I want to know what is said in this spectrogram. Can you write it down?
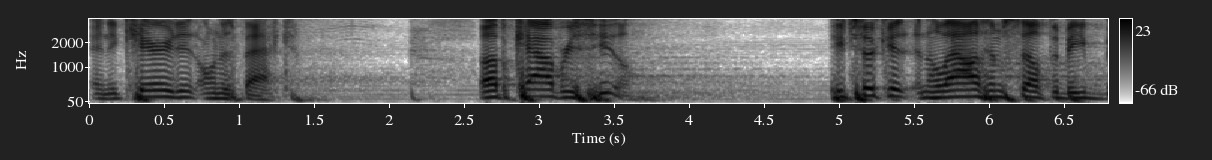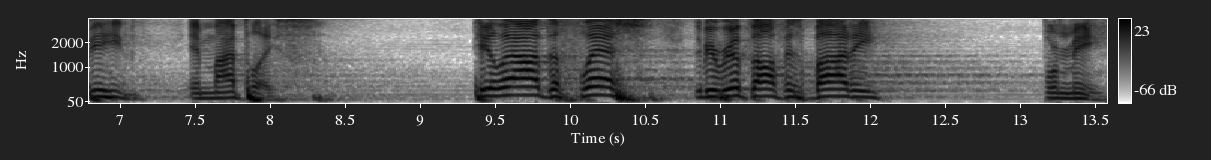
and he carried it on his back up Calvary's hill. He took it and allowed himself to be beaten in my place. He allowed the flesh to be ripped off his body for me.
